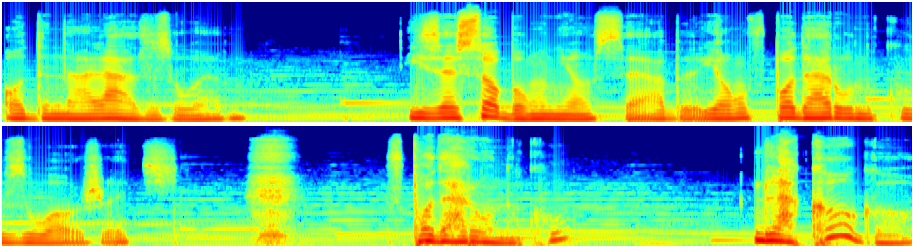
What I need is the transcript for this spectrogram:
odnalazłem i ze sobą niosę, aby ją w podarunku złożyć. W podarunku? Dla kogo?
